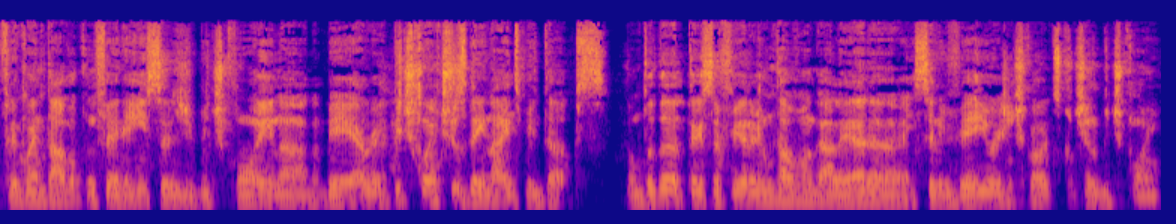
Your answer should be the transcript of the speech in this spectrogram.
frequentava conferências de Bitcoin na, na Bay Area, Bitcoin Tuesday Night Meetups. Então toda terça-feira juntava uma galera em Sunnyvale e a gente ficava discutindo Bitcoin.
